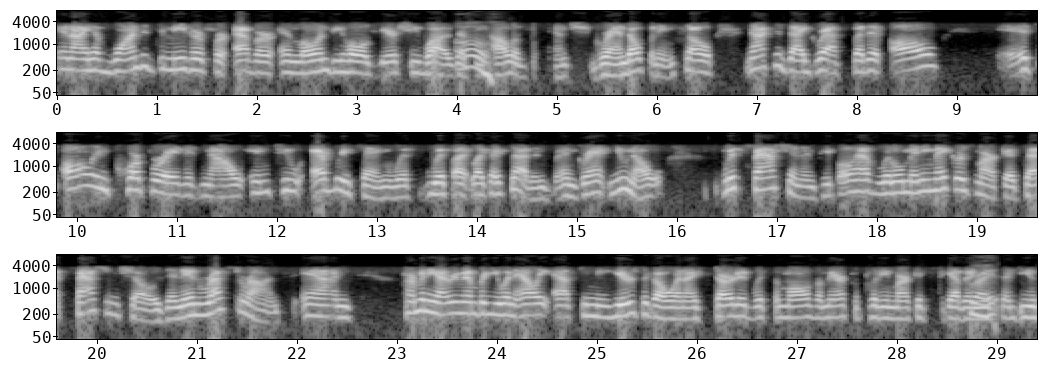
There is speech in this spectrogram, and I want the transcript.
And I have wanted to meet her forever. And lo and behold, here she was at Oh. the Olive Branch grand opening. So, not to digress, but it all it's all incorporated now into everything with with uh, like I said and, and Grant you know with fashion and people have little mini makers markets at fashion shows and in restaurants and Harmony I remember you and Allie asking me years ago when I started with the Mall of America putting markets together and Right. you said do you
